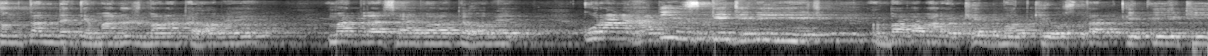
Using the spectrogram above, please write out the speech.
সন্তানদেরকে মানুষ বানাতে হবে, মাদ্রাসায় পড়াতে হবে। কোরআন, হাদিস কি জিনিস বাবা মার খেদমত কি, ওস্তাদ কি পীর কি,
